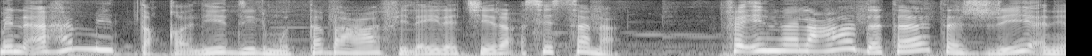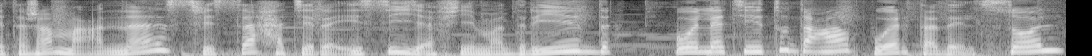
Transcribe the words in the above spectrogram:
من أهم التقاليد المتبعة في ليلة رأس السنة. فإن العادة تجري أن يتجمع الناس في الساحة الرئيسية في مدريد والتي تدعى بويرتا ديل سول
